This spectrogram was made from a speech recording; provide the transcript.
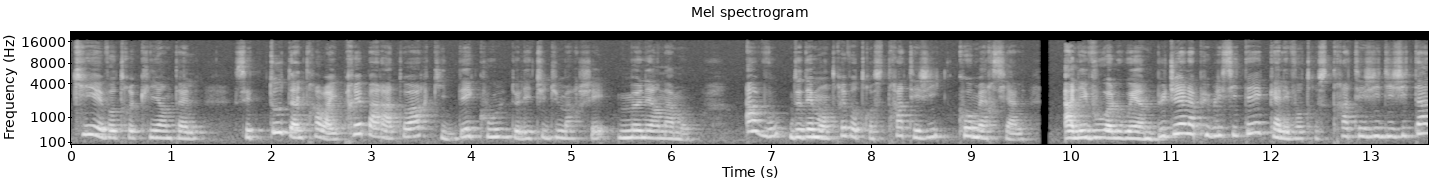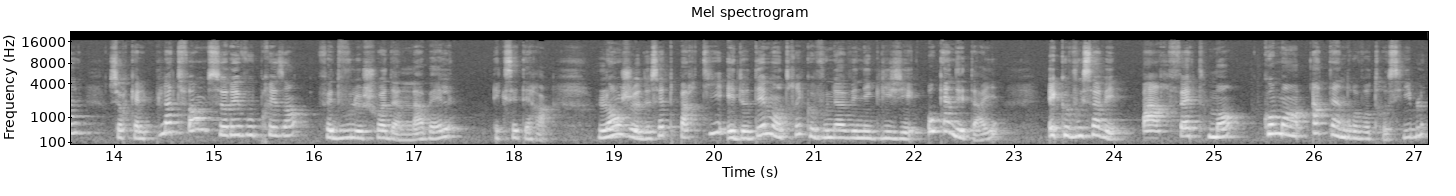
Qui est votre clientèle? C'est tout un travail préparatoire qui découle de l'étude du marché menée en amont. À vous de démontrer votre stratégie commerciale. Allez-vous allouer un budget à la publicité? Quelle est votre stratégie digitale? Sur quelle plateforme serez-vous présent? Faites-vous le choix d'un label Etc. L'enjeu de cette partie est de démontrer que vous n'avez négligé aucun détail et que vous savez parfaitement comment atteindre votre cible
